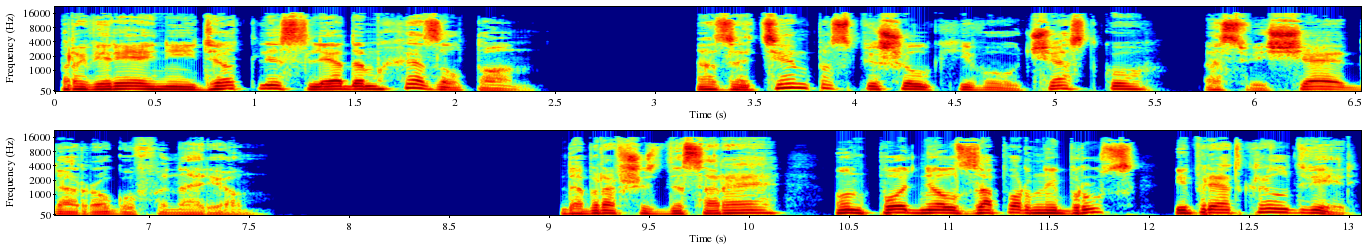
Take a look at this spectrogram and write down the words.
проверяя, не идет ли следом Хазлтон, а затем поспешил к его участку, освещая дорогу фонарем. Добравшись до сарая, он поднял запорный брус и приоткрыл дверь,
